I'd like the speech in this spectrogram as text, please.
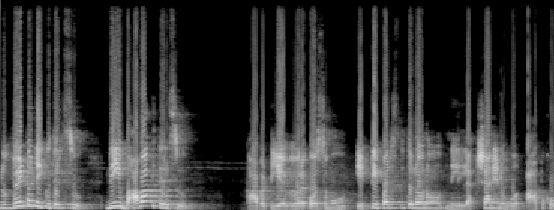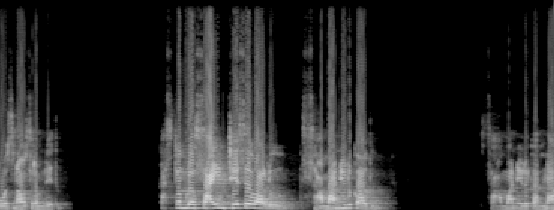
నువ్వేంటో నీకు తెలుసు నీ బాబాకు తెలుసు. కాబట్టి ఎవరి కోసము ఎట్టి పరిస్థితుల్లోనూ నీ లక్ష్యాన్ని నువ్వు ఆపుకోవాల్సిన అవసరం లేదు. కష్టంలో సాయం చేసేవాళ్ళు సామాన్యులు కాదు. సామాన్యుల కన్నా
